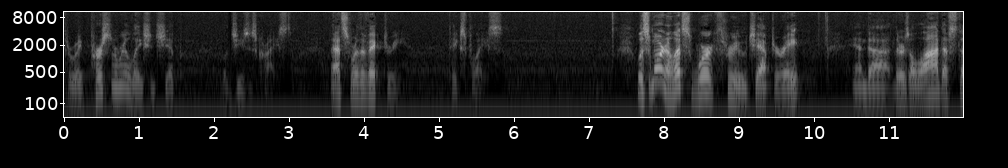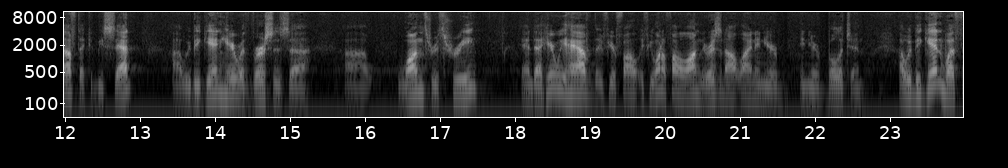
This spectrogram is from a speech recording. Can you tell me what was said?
through a personal relationship with Jesus Christ. That's where the victory takes place. Well, this morning, let's work through chapter 8. And uh, there's a lot of stuff that could be said. Uh, we begin here with verses uh, uh 1 through 3. And uh, here we have, if, you're follow, if you want to follow along, there is an outline in your, in your bulletin. Uh, we begin with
